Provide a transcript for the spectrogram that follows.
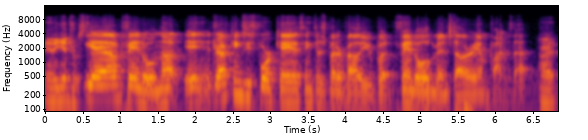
any interest? Yeah, on FanDuel. Not in DraftKings. He's 4K. I think there's better value, but FanDuel min salary, I'm fine with that. All right.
